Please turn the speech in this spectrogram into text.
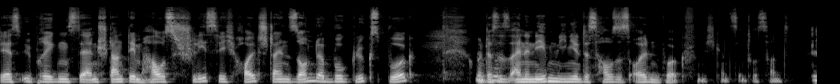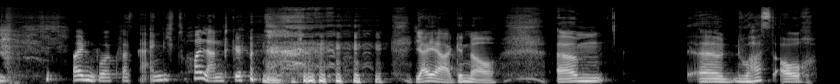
der ist übrigens, der entstand dem Haus Schleswig-Holstein-Sonderburg-Glücksburg. Und mhm. das ist eine Nebenlinie des Hauses Oldenburg. Finde ich ganz interessant. Oldenburg, was ja eigentlich zu Holland gehört. ja, ja, genau. Ähm, äh, du hast auch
